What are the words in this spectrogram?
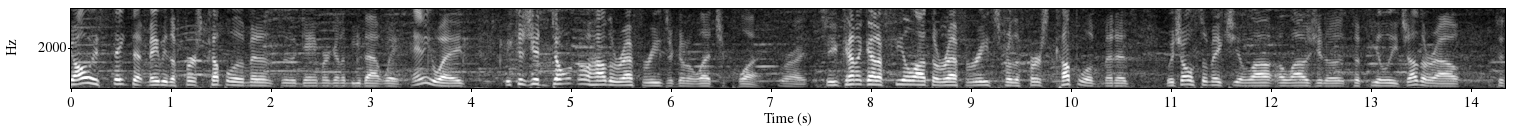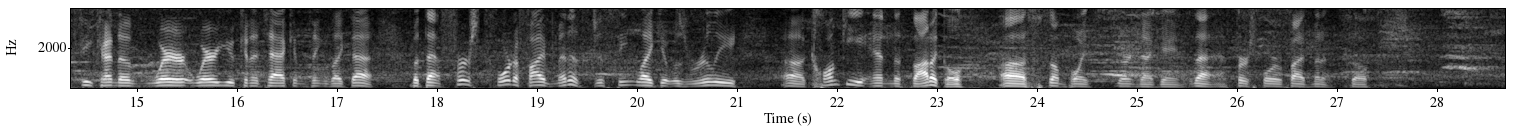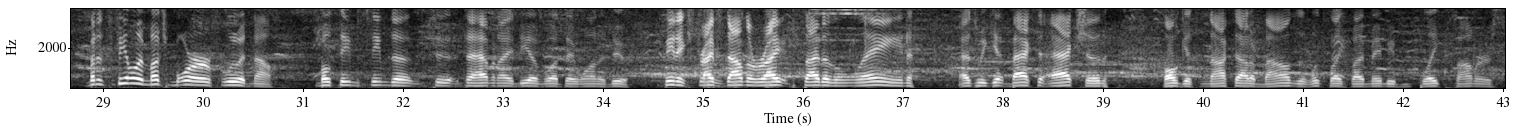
you always think that maybe the first couple of minutes of the game are going to be that way, anyways, because you don't know how the referees are going to let you play. Right. So you've kind of got to feel out the referees for the first couple of minutes, which also makes you allow, allows you to, to feel each other out to see kind of where where you can attack and things like that. But that first four to five minutes just seemed like it was really uh, clunky and methodical uh, some points during that game, that first four or five minutes. So but it's feeling much more fluid now. Both teams seem to, to, to have an idea of what they want to do. Phoenix drives down the right side of the lane as we get back to action. Ball gets knocked out of bounds, it looks like by maybe Blake Sommers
